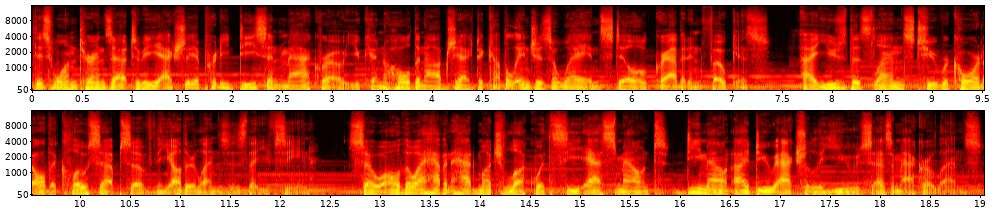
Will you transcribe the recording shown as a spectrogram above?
This one turns out to be actually a pretty decent macro. You can hold an object a couple inches away and still grab it in focus. I used this lens to record all the close-ups of the other lenses that you've seen. So although I haven't had much luck with CS mount, D mount I do actually use as a macro lens.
